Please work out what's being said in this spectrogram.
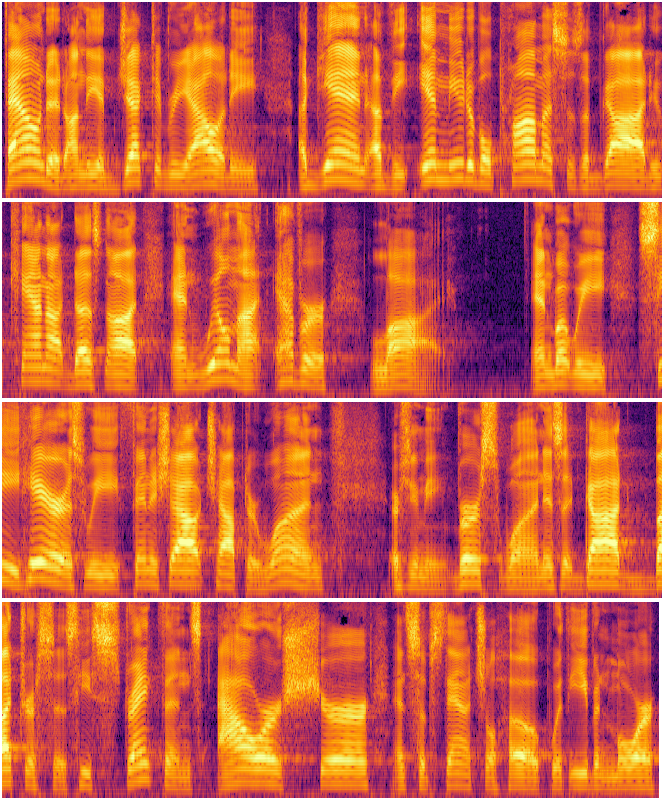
founded on the objective reality again of the immutable promises of God who cannot, does not, and will not ever lie. And what we see here as we finish out chapter 1, or excuse me, verse 1, is that God buttresses, He strengthens our sure and substantial hope with even more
